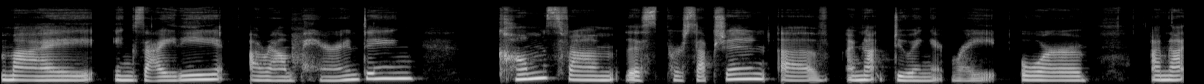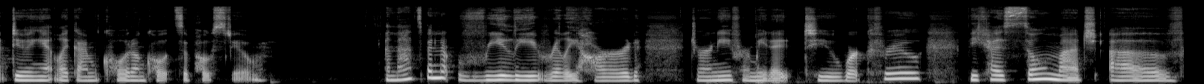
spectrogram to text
my anxiety around parenting comes from this perception of I'm not doing it right or I'm not doing it like I'm quote unquote supposed to. And that's been a really, really hard journey for me to, to work through because so much of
